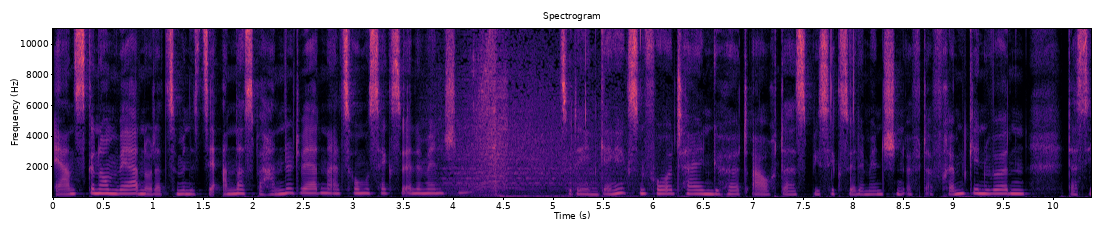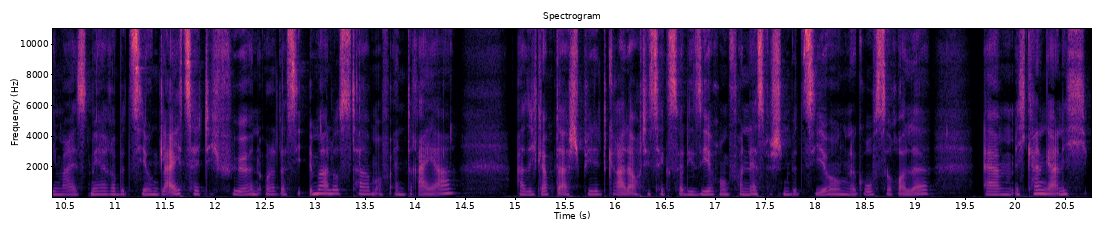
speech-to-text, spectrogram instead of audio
ernst genommen werden oder zumindest sehr anders behandelt werden als homosexuelle Menschen. Zu den gängigsten Vorurteilen gehört auch, dass bisexuelle Menschen öfter fremdgehen würden, dass sie meist mehrere Beziehungen gleichzeitig führen oder dass sie immer Lust haben auf ein Dreier. Also ich glaube, da spielt gerade auch die Sexualisierung von lesbischen Beziehungen eine große Rolle. Ähm, ich kann gar nicht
